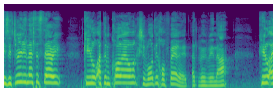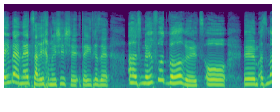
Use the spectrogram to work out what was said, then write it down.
is it really necessary? כאילו, אתם כל היום מקשיבות לי חופרת, את מבינה? כאילו, האם באמת צריך מישהי שתגיד כזה, אז מאיפה את בארץ? או, "אמ, אז מה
